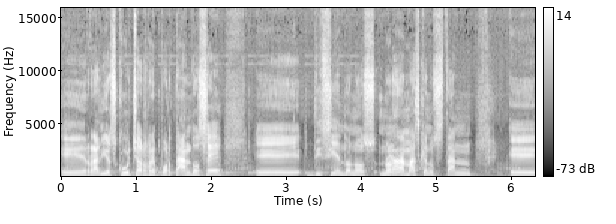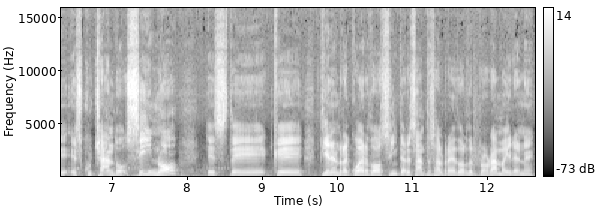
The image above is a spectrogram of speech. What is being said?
eh, radioescuchas reportándose, eh, diciéndonos, no nada más que nos están eh, escuchando, sino este, que tienen recuerdos interesantes alrededor del programa, Irene.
